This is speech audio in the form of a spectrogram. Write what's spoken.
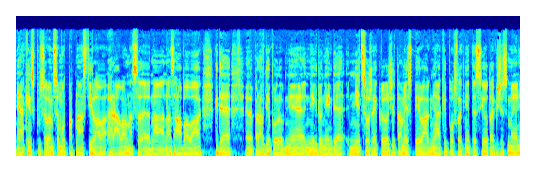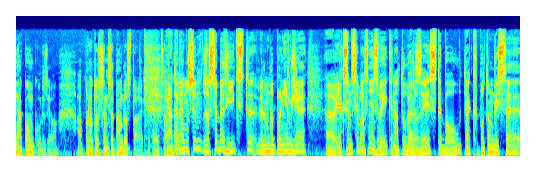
nějakým způsobem jsem od 15 hlava, hrával na, na, na zábavách, kde pravdě pravděpodobně někdo někde něco řekl, že tam je zpěvák nějaký, poslechněte si ho, takže jsme jeli na konkurs, jo. A proto jsem se tam dostal, jako to je celé. Já teda musím za sebe říct, jenom doplním, to... že eh, jak jsem si vlastně zvyk na tu verzi s tebou, tak potom, když se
